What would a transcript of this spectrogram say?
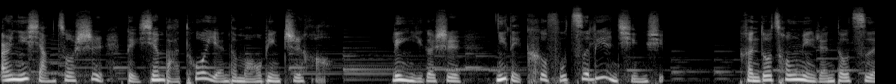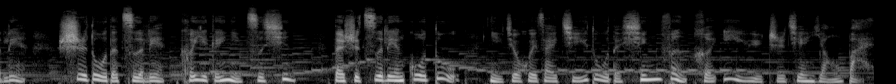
而你想做事得先把拖延的毛病治好。另一个是你得克服自恋情绪，很多聪明人都自恋，适度的自恋可以给你自信，但是自恋过度，你就会在极度的兴奋和抑郁之间摇摆。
